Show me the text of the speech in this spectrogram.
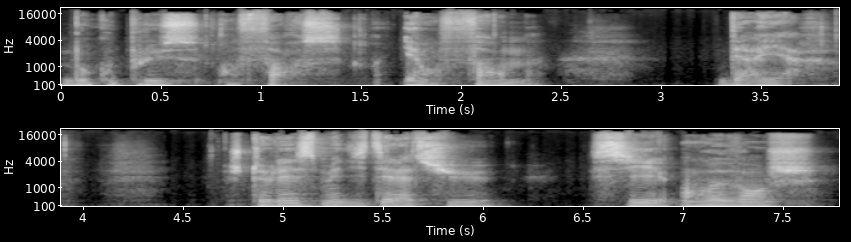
beaucoup plus en force et en forme derrière. Je te laisse méditer là-dessus. Si en revanche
